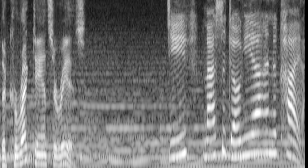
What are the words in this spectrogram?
the correct answer is D. Macedonia and Achaia.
